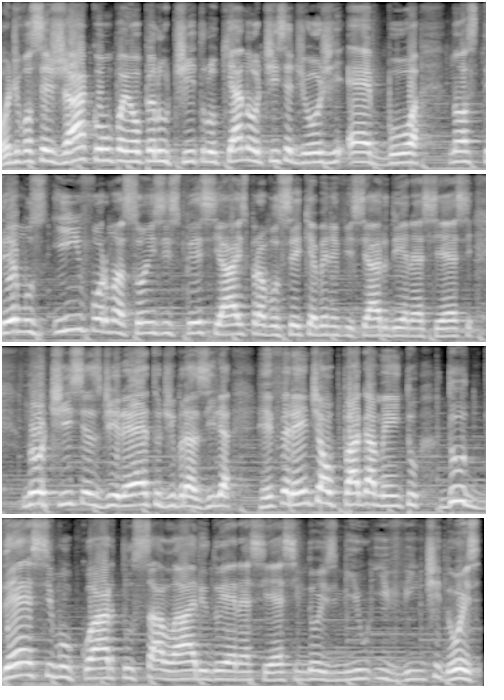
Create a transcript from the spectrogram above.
onde você já acompanhou pelo título que a notícia de hoje é boa. Nós temos informações especiais para você você que é beneficiário do INSS, notícias direto de Brasília referente ao pagamento do 14º salário do INSS em 2022.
